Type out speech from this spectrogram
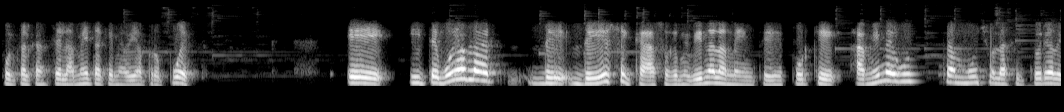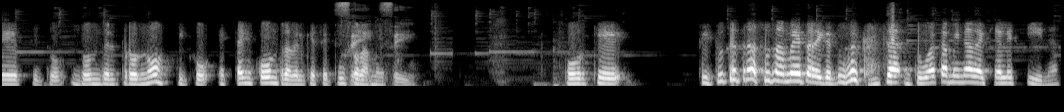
porque alcancé la meta que me había propuesto. Eh, y te voy a hablar de, de ese caso que me viene a la mente, porque a mí me gusta mucho las historias de éxito donde el pronóstico está en contra del que se puso la meta. Porque si tú te trazas una meta de que tú vas a, tú vas a caminar de aquí a la esquina,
